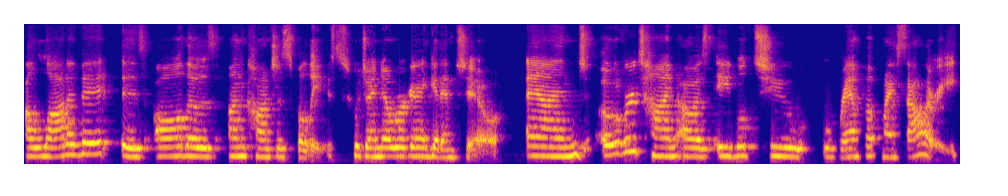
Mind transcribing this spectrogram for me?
a lot of it is all those unconscious beliefs, which I know we're going to get into. And over time, I was able to ramp up my salary.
